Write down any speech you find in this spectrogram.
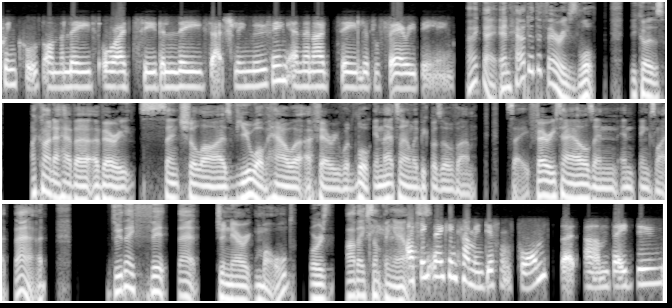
twinkles on the leaves, or I'd see the leaves actually moving, and then I'd see little fairy beings. Okay, and how do the fairies look? Because I kind of have a, a, very centralized view of how a, a, fairy would look, and that's only because of, um, say, fairy tales and, and things like that. Do they fit that generic mold, or is, are they something else? I think they can come in different forms, but um, they do.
